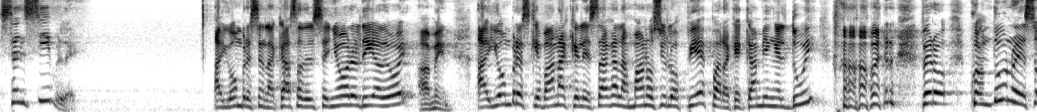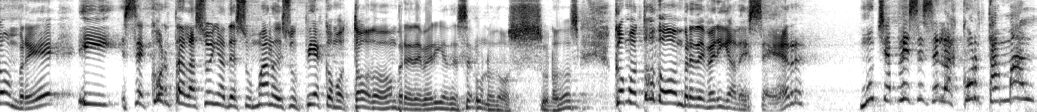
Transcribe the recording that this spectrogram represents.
sensible. Hay hombres en la casa del Señor el día de hoy. Amén. Hay hombres que van a que les hagan las manos y los pies para que cambien el DUI. Pero cuando uno es hombre y se corta las uñas de sus manos y sus pies como todo hombre debería de ser. Uno, dos, uno, dos. Como todo hombre debería de ser. Muchas veces se las corta mal.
